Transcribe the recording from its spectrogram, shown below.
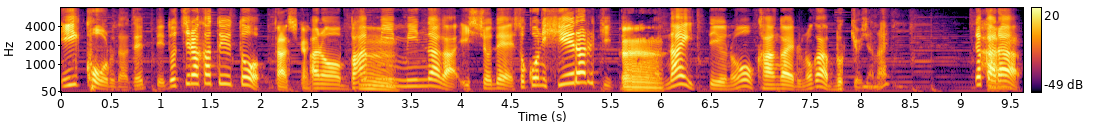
イコールだぜってどちらかというと確かに。あの万う民みんなが一緒で、そこにヒエラルキーっていうのがないっていうのを考えるのが仏教じゃない？だから、は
